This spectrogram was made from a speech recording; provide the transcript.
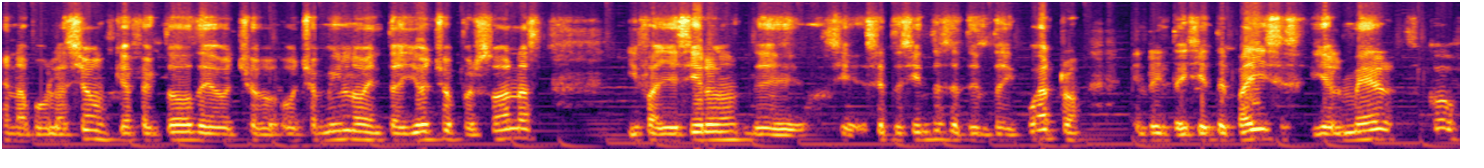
en la población, que afectó de 8.098 personas y fallecieron de 774 en 37 países. Y el MERS-CoV,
